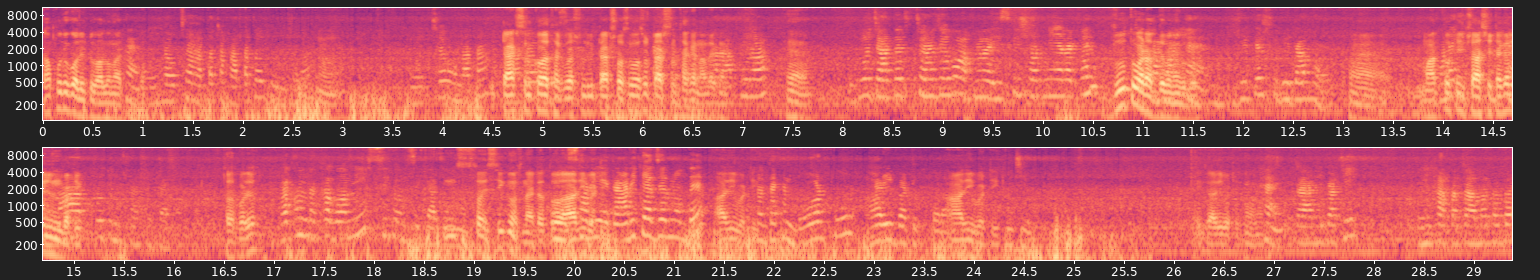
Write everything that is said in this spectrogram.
কাপড়ের কোয়ালিটি ভালো না হ্যাঁ হচ্ছে হাতাটা হাতাটাও হুম। টার্সেল করা থাকবে আসলে সচরাচর টার্সেল থাকে না দেখেন। হ্যাঁ এগুলো যাদের চাই যাব আপনারা স্ক্রিনশট নিয়ে রাখবেন। দ্রুত অর্ডার দেবেন এগুলো। হ্যাঁ, দিতে সুবিধা হয়। হ্যাঁ মাত্র অনেক- তিনশো আশি টাকা লিলেন বাটিক 380। তারপরে? এখন দেখাবো আমি সিকোয়েন্সি কাজ সিকোয়েন্স না এটা তো আরি বাটিক এটা আরি কাজের মধ্যে। আরি বাটিক দেখেন ভরপুর আরি বাটিক করা। আরি বাটিক জি। এই আরি বাটিক হ্যাঁ। হ্যাঁ এটা আরি বাটিক এই হাতাটা আলাদা আলাদা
